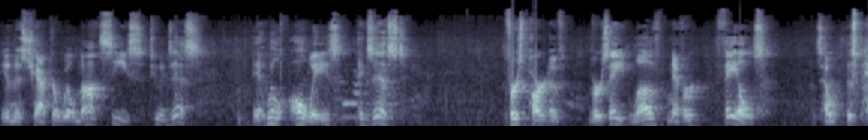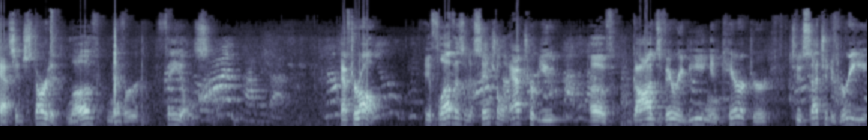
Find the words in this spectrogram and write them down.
in this chapter, will not cease to exist. It will always exist. The first part of verse 8 love never fails. That's how this passage started. Love never fails. After all, if love is an essential attribute of God's very being and character to such a degree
